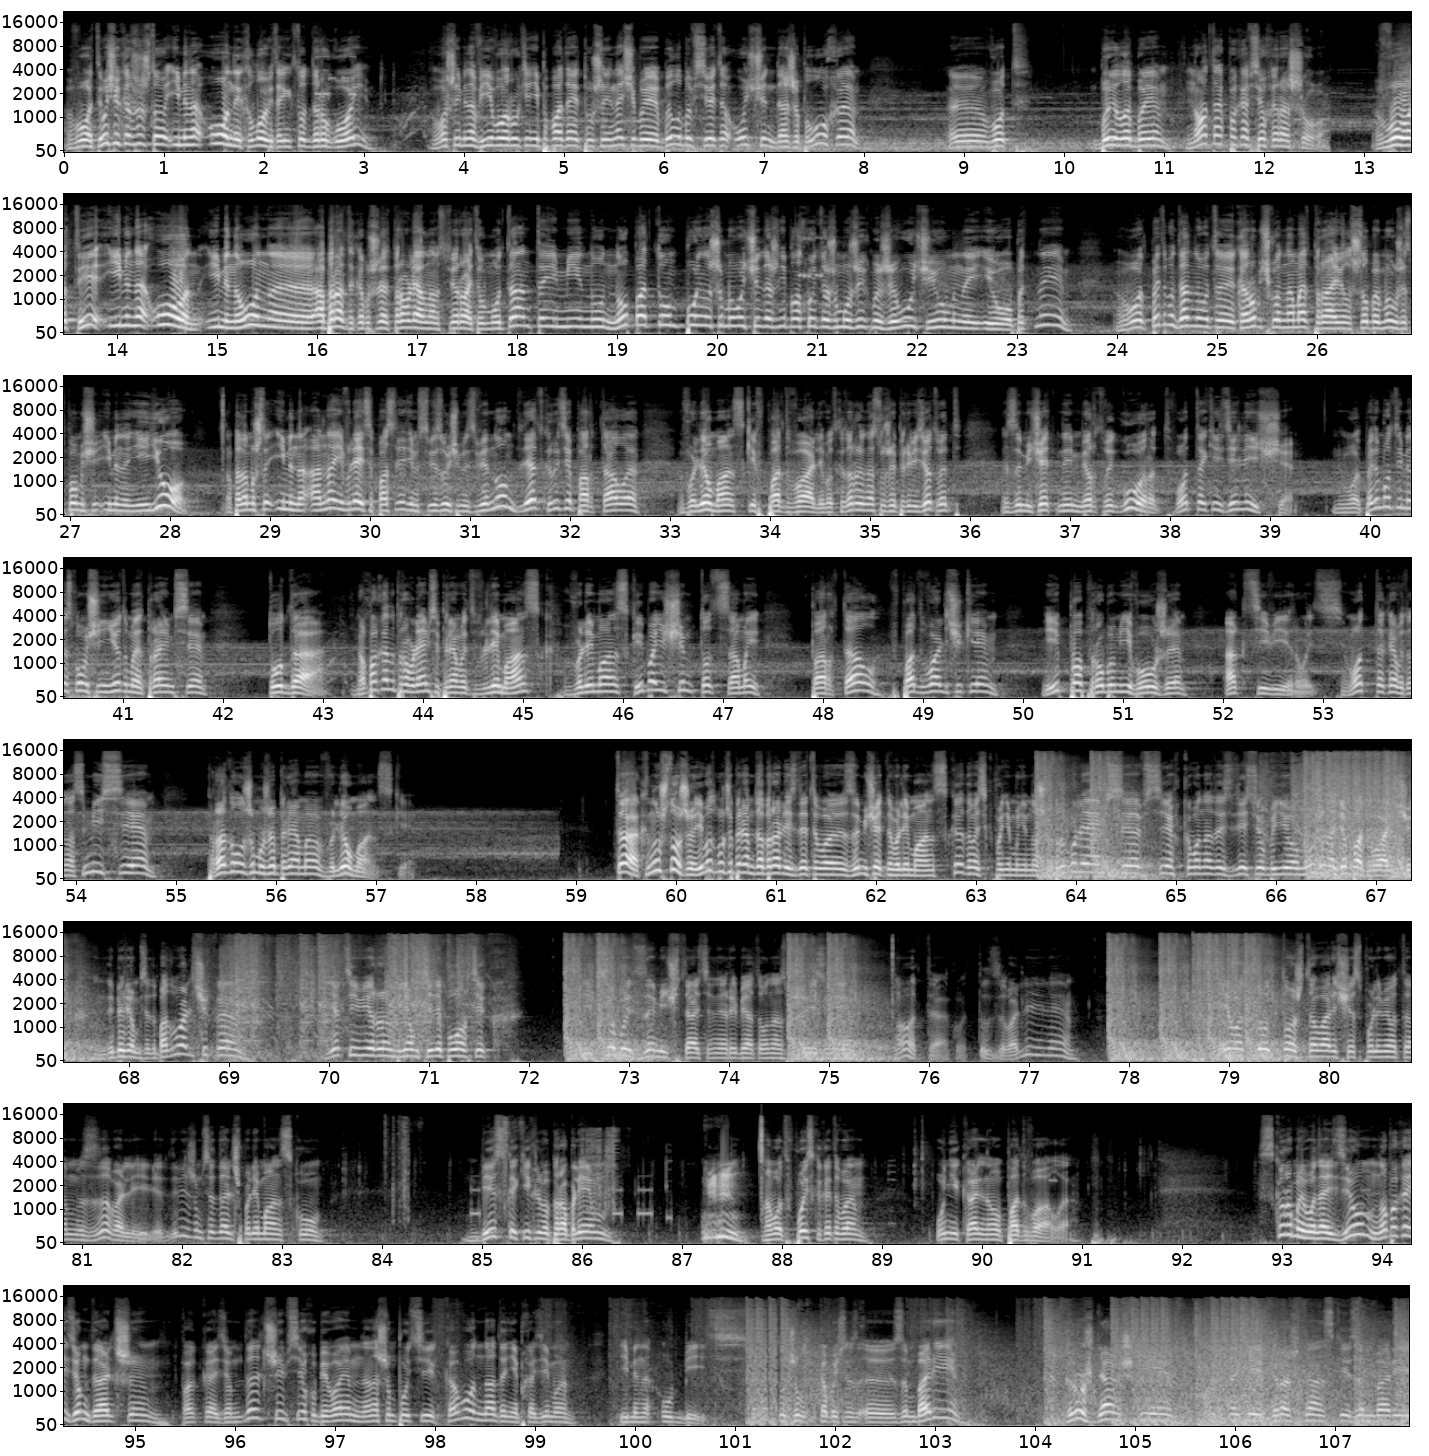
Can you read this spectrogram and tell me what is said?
Вот, и очень хорошо, что именно он их ловит, а не кто-то другой. Может, именно в его руки не попадает, потому что иначе бы было бы все это очень даже плохо. Э, вот, было бы, но так пока все хорошо. Вот, и именно он, именно он э, обратно, бы отправлял нам сперва этого мутанта и мину, но потом понял, что мы очень даже неплохой тоже мужик, мы живучий, умный и опытный. Вот, поэтому данную вот э, коробочку он нам отправил, чтобы мы уже с помощью именно нее, потому что именно она является последним связующим звеном для открытия портала в Леманске в подвале, вот который нас уже привезет в этот замечательный мертвый город. Вот такие делища. Вот, поэтому вот именно с помощью нее мы отправимся туда. Но пока направляемся прямо в Лиманск, в Лиманск и поищем тот самый портал в подвальчике и попробуем его уже активировать. Вот такая вот у нас миссия. Продолжим уже прямо в Лиманске. Так, ну что же, и вот мы уже прям добрались до этого замечательного Лиманска. Давайте-ка по нему немножко прогуляемся. Всех, кого надо здесь убьем. Мы уже найдем подвальчик. Доберемся до подвальчика. И активируем в нем телепортик. И все будет замечательно, ребята, у нас в жизни. Вот так вот. Тут завалили. И вот тут тоже товарища с пулеметом завалили. Движемся дальше по Лиманску. Без каких-либо проблем. а вот в поисках этого уникального подвала. Скоро мы его найдем, но пока идем дальше. Пока идем дальше и всех убиваем на нашем пути. Кого надо, необходимо именно убить. Вот тут живут, как обычно, э, зомбари. Гражданские. Вот такие гражданские зомбари.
